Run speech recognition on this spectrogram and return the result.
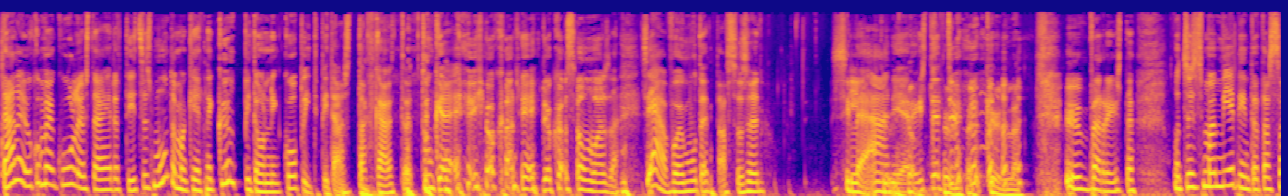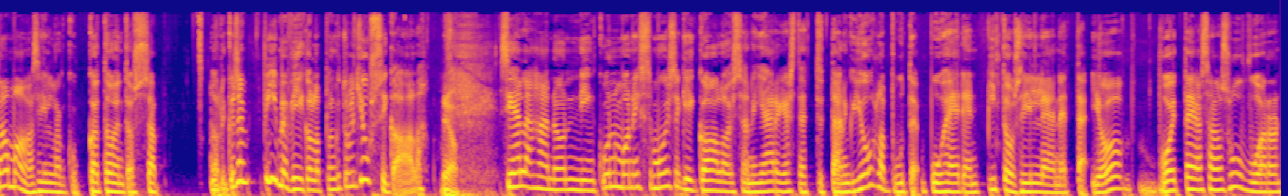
Täällä joku meidän kuulijoista ehdotti itse asiassa muutamakin, että ne kymppitonnin kopit pitäisi ottaa käyttöön. että Tukee jokainen ehdokas omansa. Sehän voi mutettaa se sen sille äänieristetty Kyllä, kyllä. ympäristö. Mutta siis mä mietin tätä samaa silloin, kun katoin tuossa, oliko se viime viikonloppuna, kun tuli Jussi Gaala. Joo. Siellähän on niin kuin monissa muissakin kaaloissa niin järjestetty tämä niin juhlapuheiden pito silleen, että joo, voittaja saa suuvuoron,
